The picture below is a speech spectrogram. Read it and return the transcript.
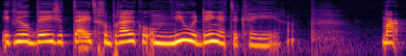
Ik wil deze tijd gebruiken om nieuwe dingen te creëren. Maar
